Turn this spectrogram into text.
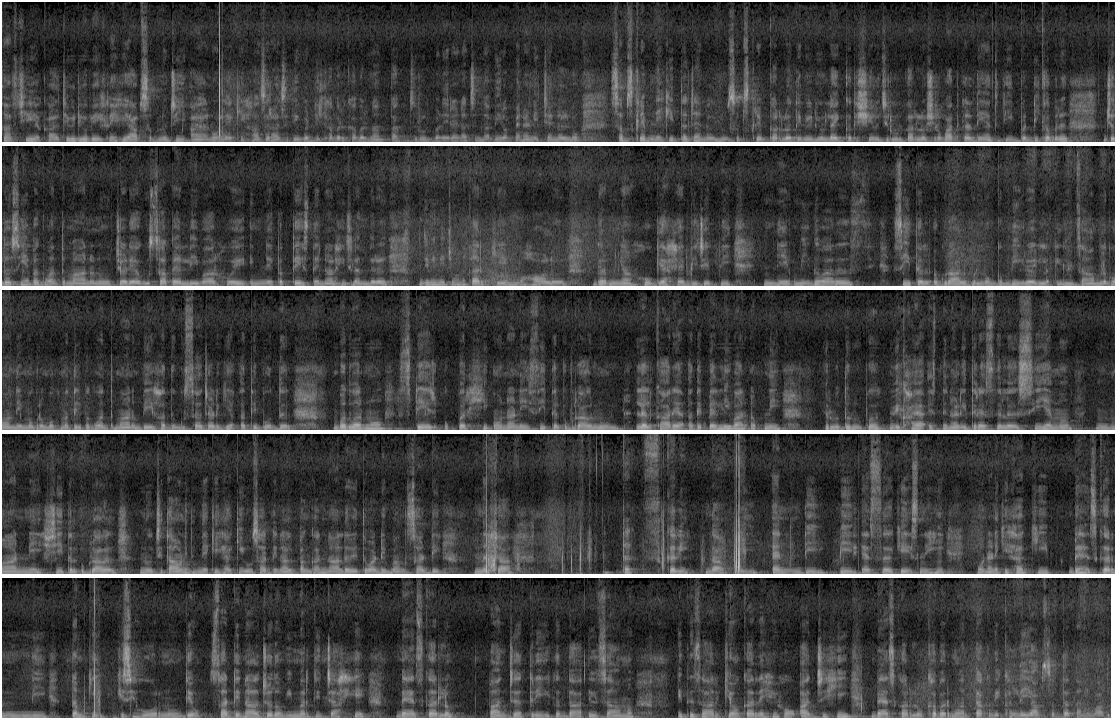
ਸਤਿ ਸ਼੍ਰੀ ਅਕਾਲ ਜੀ। ਵੀਡੀਓ ਵੇਖ ਰਹੇ ਆਪ ਸਭ ਨੂੰ ਜੀ ਆਇਆਂ ਨੂੰ ਲੈ ਕੇ ਹਾਜ਼ਰ ਅੱਜ ਦੀ ਵੱਡੀ ਖਬਰ ਖਬਰ ਨਾਲ ਤੱਕ ਜ਼ਰੂਰ ਬਣੇ ਰਹਿਣਾ। ਜਿੰਨਾ ਵੀਰਾਂ, ਭੈਣਾਂ ਨੇ ਚੈਨਲ ਨੂੰ ਸਬਸਕ੍ਰਾਈਬ ਨਹੀਂ ਕੀਤਾ, ਚੈਨਲ ਨੂੰ ਸਬਸਕ੍ਰਾਈਬ ਕਰ ਲਓ ਤੇ ਵੀਡੀਓ ਲਾਈਕ ਅਤੇ ਸ਼ੇਅਰ ਜ਼ਰੂਰ ਕਰ ਲਓ। ਸ਼ੁਰੂਆਤ ਕਰਦੇ ਹਾਂ ਅੱਜ ਦੀ ਵੱਡੀ ਖਬਰ। ਜਦੋਂ ਸੀਐਮ ਭਗਵੰਤ ਮਾਨ ਨੂੰ ਚੜਿਆ ਗੁੱਸਾ ਪਹਿਲੀ ਵਾਰ ਹੋਏ, ਇੰਨੇ ਤੱਤੇ ਇਸ ਦੇ ਨਾਲ ਹੀ ਜਲੰਧਰ ਜ਼ਮੀਨੀ ਚੋਣ ਕਰਕੇ ਮਾਹੌਲ ਗਰਮੀਆਂ ਹੋ ਗਿਆ ਹੈ ਬੀਜੇਪੀ ਨੇ। ਉਮੀਦਵਾਰ ਸੀਤਲ ਅਗਰਾਲ ਵੱਲੋਂ ਗੰਭੀਰ ਇਲਜ਼ਾਮ ਲਗਾਉਣ ਦੇ ਮਗਰੋਂ ਮੁੱਖ ਮੰਤਰੀ ਭਗਵੰਤ ਮਾਨ ਬੇਹੱਦ ਗੁੱਸਾ ਚੜ ਗਿਆ ਅਤੇ ਬੁੱਧ, ਬੁੱਧਵਾਰ ਨੂੰ ਸਟੇਜ ਉੱਪਰ ਹੀ ਉਹਨਾਂ ਨੇ ਸੀਤਲ ਅਗਰਾਲ ਨੂੰ ਲਲਕਾਰਿਆ ਅਤੇ ਪਹਿਲੀ ਵਾਰ ਆਪਣੀ ਰੁੱਦ ਰੂਪ ਵਿਖਾਇਆ। ਇਸ ਦੇ ਨਾਲ ਹੀ ਦਰਅਸਲ ਸੀਐਮ ਮਾਨ ਨੇ ਸ਼ੀਤਲ ਉਗਰਾਲ ਨੂੰ ਚੇਤਾਵਨੀ ਦਿੰਦਿਆਂ ਕਿਹਾ ਕਿ ਉਹ ਸਾਡੇ ਨਾਲ ਪੰਗਾ ਨਾ ਲਵੇ, ਤੁਹਾਡੇ ਵਾਂਗ ਸਾਡੇ ਨਸ਼ਾ ਤਸਕਰੀ ਦਾ ਕੋਈ N D P NDPS case ਨਹੀਂ। ਉਹਨਾਂ ਨੇ ਕਿਹਾ ਕਿ ਬਹਿਸ ਕਰਨ ਦੀ ਧਮਕੀ ਕਿਸੇ ਹੋਰ ਨੂੰ ਦਿਓ। ਸਾਡੇ ਨਾਲ ਜਦੋਂ ਵੀ ਮਰਜ਼ੀ ਚਾਹੇ ਬਹਿਸ ਕਰ ਲਓ। ਪੰਜ ਤਰੀਕ ਦਾ ਇਲਜ਼ਾਮ। ਇੰਤਜ਼ਾਰ ਕਿਉਂ ਕਰ ਰਹੇ ਹੋ? ਅੱਜ ਹੀ ਬਹਿਸ ਕਰ ਲਓ। ਖਬਰ ਨੂੰ ਅੰਤ ਤੱਕ ਵੇਖਣ ਲਈ ਆਪ ਸਭ ਦਾ ਧੰਨਵਾਦ।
